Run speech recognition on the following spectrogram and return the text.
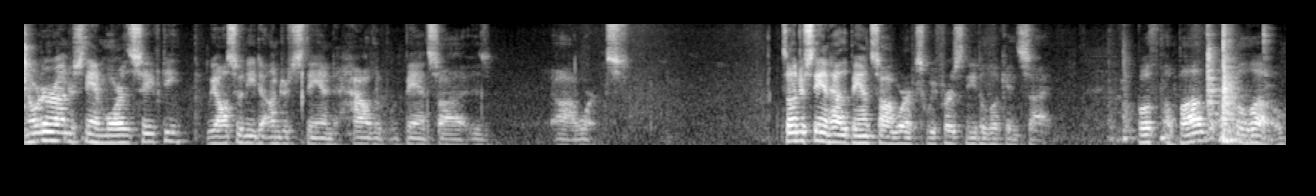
In order to understand more of the safety, we also need to understand how the bandsaw is, uh, works. To understand how the bandsaw works, we first need to look inside. Both above and below,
